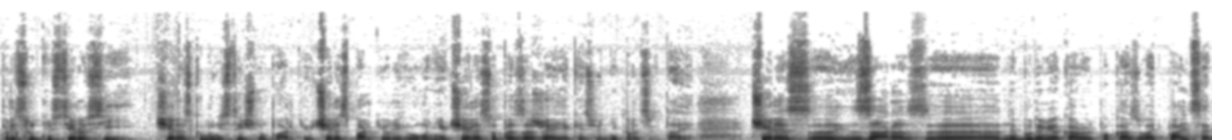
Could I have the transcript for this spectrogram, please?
присутності Росії через комуністичну партію, через партію регіонів, через ОПЗЖ, яке сьогодні процвітає. Через е, зараз е, не будемо, як кажуть, показувати пальцем,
